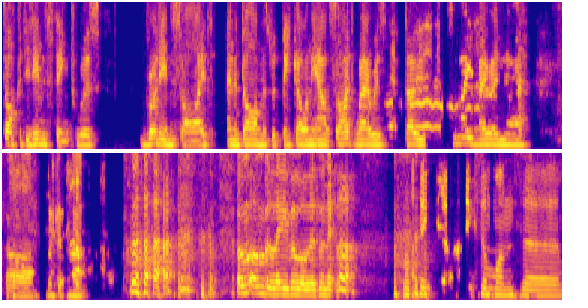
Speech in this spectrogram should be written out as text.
Doherty's instinct was run inside and Adama's would be go on the outside, whereas those Semedo and uh, oh, look at that. Unbelievable, isn't it? That I think yeah, I think someone's uh,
